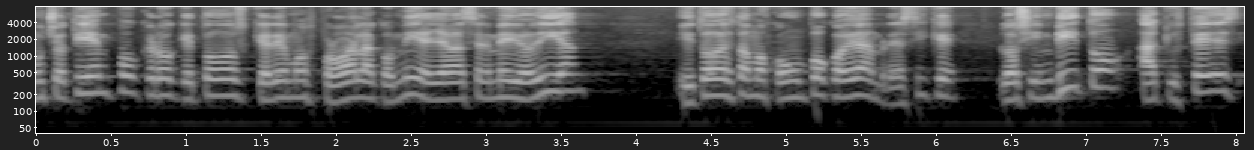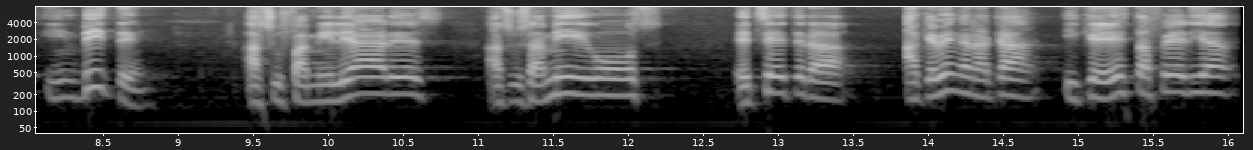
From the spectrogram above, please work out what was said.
mucho tiempo, creo que todos queremos probar la comida, ya va a ser mediodía y todos estamos con un poco de hambre, así que los invito a que ustedes inviten a sus familiares, a sus amigos, etcétera, a que vengan acá y que esta feria,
